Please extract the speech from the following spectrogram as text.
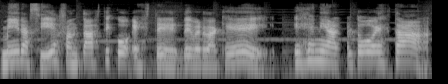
Mira, sí, es fantástico. Este, de verdad que es genial toda esta,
